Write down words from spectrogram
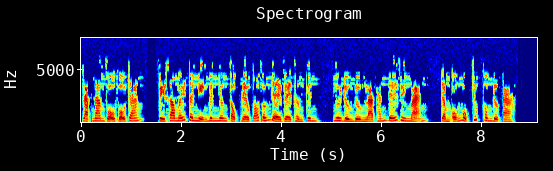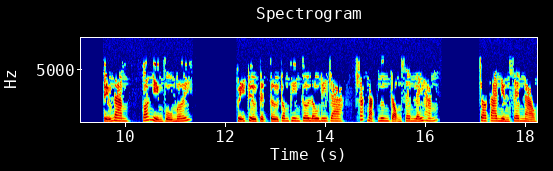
Lạc Nam vỗ vỗ tráng, vì sao mấy tên nghiện binh nhân tộc đều có vấn đề về thần kinh, ngươi đường đường là thánh đế viên mãn, trầm ổn một chút không được à. Tiểu Nam, có nhiệm vụ mới. Thủy Triều Tịch từ trong thiên cơ lâu đi ra, sắc mặt ngưng trọng xem lấy hắn. Cho ta nhìn xem nào.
